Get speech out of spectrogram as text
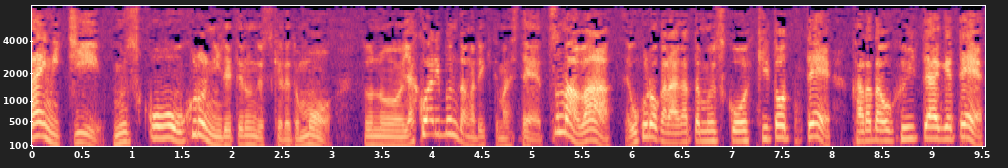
毎日、息子をお風呂に入れてるんですけれども、その、役割分担ができてまして、妻は、お風呂から上がった息子を引き取って、体を拭いてあげて、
